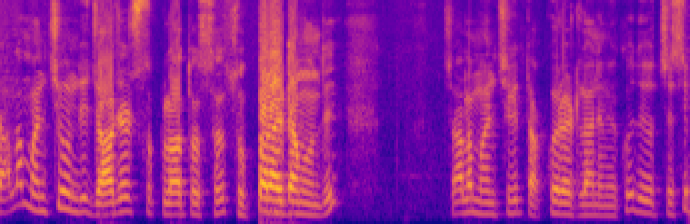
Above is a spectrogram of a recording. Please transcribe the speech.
చాలా మంచిగా ఉంది. జార్జెట్స్ క్లాత్ వస్తుంది. సూపర్ ఐటమ్ ఉంది. చాలా మంచిగా తక్కువ రేట్లోనే మీకు. ఇది వచ్చేసి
